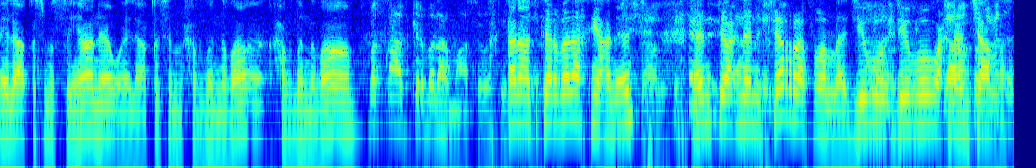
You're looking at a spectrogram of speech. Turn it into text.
إلى قسم الصيانة وإلى قسم حفظ النظام حفظ النظام. بس قناة كربلاء ما سويت قناة كربلاء يعني إن انت أنتوا إحنا نتشرف والله. جيبوا جيبوا وإحنا إن شاء الله.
